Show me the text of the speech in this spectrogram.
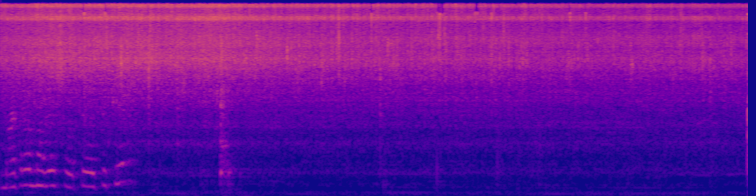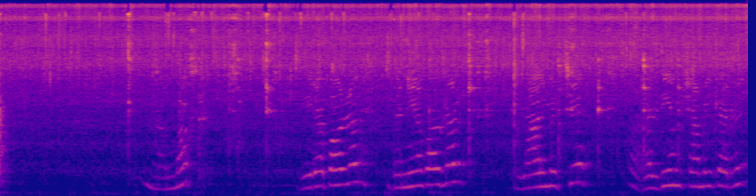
टमाटर हमारे सोते हो चुके हैं नमक जीरा पाउडर, धनिया पाउडर, लाल मिर्चें और हल्दी हम शामिल कर रहे हैं।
